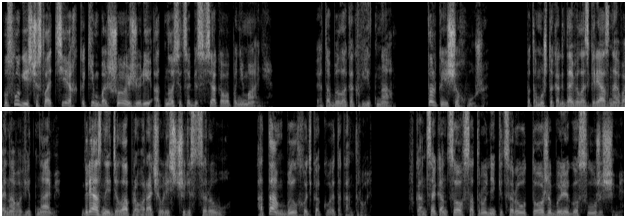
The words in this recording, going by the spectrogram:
Услуги из числа тех, каким большое жюри относится без всякого понимания. Это было как Вьетнам, только еще хуже. Потому что когда велась грязная война во Вьетнаме, грязные дела проворачивались через ЦРУ, а там был хоть какой-то контроль. В конце концов, сотрудники ЦРУ тоже были госслужащими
